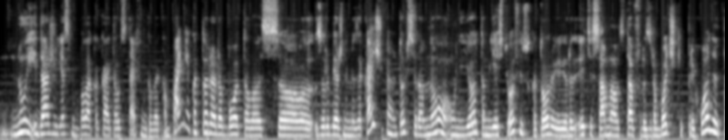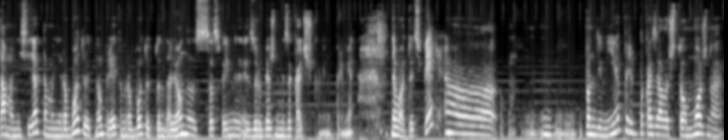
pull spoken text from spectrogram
ну и даже если была какая-то вот стаффинговая компания, которая работала с э, зарубежными заказчиками, то все равно у нее там есть офис, в который эти самые вот став разработчики приходят, там они сидят, там они работают, но при этом работают удаленно со своими зарубежными заказчиками, например. Ну вот, то теперь э, пандемия показала, что можно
